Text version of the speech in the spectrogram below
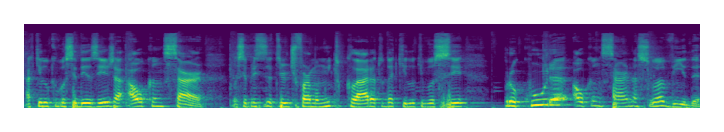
aquilo que você deseja alcançar. Você precisa ter de forma muito clara tudo aquilo que você procura alcançar na sua vida.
